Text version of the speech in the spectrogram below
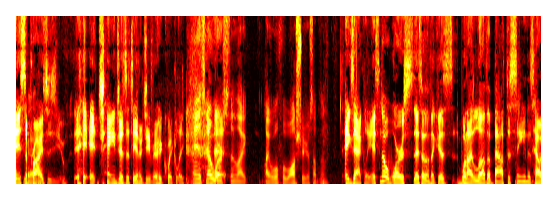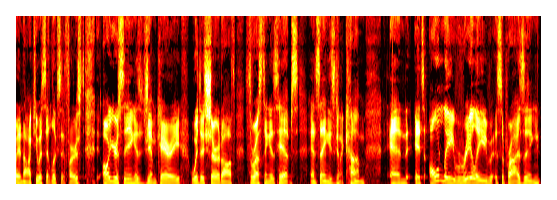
It surprises you. It changes its energy very quickly. and it's no worse than like like Wolf of Wall Street or something. Exactly. It's no worse. That's what I'm thinking, because what I love about the scene is how innocuous it looks at first. All you're seeing is Jim Carrey with his shirt off, thrusting his hips and saying he's going to come. And it's only really surprising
